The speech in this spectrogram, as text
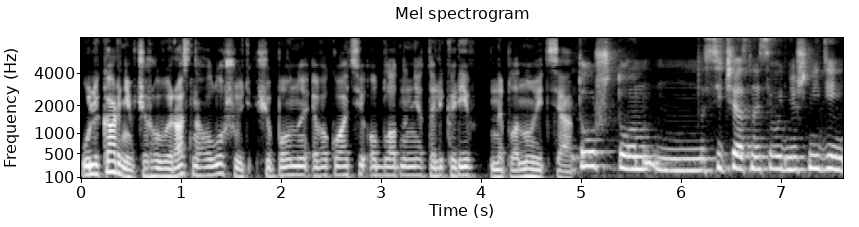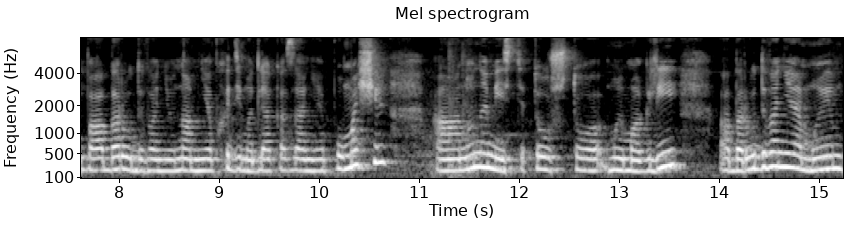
У лікарні в черговий раз наголошують, що повної евакуації обладнання та лікарів не планується. То, что м, сейчас на сегодняшний день по оборудованию нам необходимо для оказания помощи, а, оно на месте. То, что мы могли, оборудование мы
